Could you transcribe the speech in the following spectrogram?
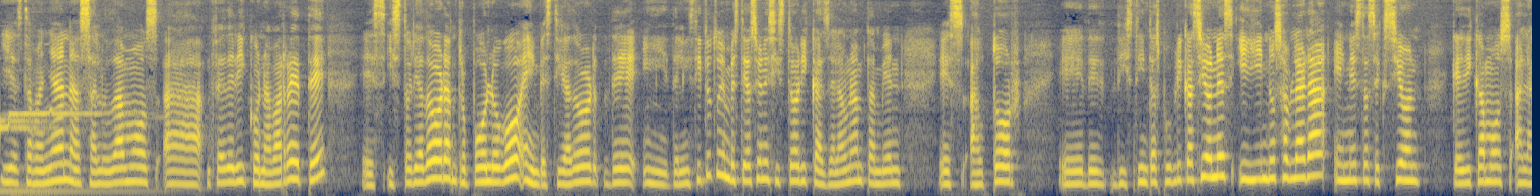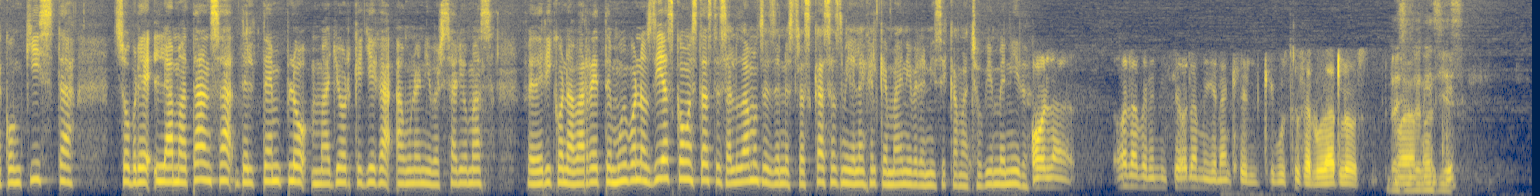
Y esta mañana saludamos a Federico Navarrete, es historiador, antropólogo e investigador del Instituto de Investigaciones Históricas de la UNAM, también es autor eh, de distintas publicaciones y nos hablará en esta sección que dedicamos a la conquista sobre la matanza del Templo Mayor que llega a un aniversario más. Federico Navarrete, muy buenos días, ¿cómo estás? Te saludamos desde nuestras casas, Miguel Ángel Quemain y Berenice Camacho. Bienvenido. Hola, hola Berenice, hola Miguel Ángel, qué gusto saludarlos Gracias.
